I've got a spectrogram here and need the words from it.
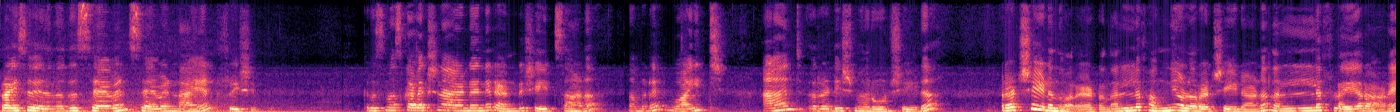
price വരുന്നത് seven seven nine free ship Christmas collection ആയതുകൊണ്ട് തന്നെ രണ്ട് ഷെയ്ഡ്സ് ആണ്. നമ്മുടെ white and reddish maroon shade. Red shade എന്ന് പറയാം കേട്ടോ. നല്ല ഭംഗിയുള്ള റെഡ് ഷെയ്ഡാണ് നല്ല ഫ്ലെയർ ആണ്.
